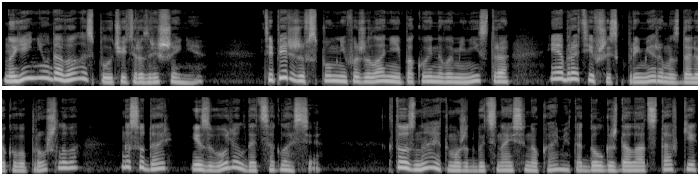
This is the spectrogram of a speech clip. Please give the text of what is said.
но ей не удавалось получить разрешение. Теперь же, вспомнив о желании покойного министра и обратившись к примерам из далекого прошлого, государь изволил дать согласие. Кто знает, может быть, Найсино Ками так долго ждала отставки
